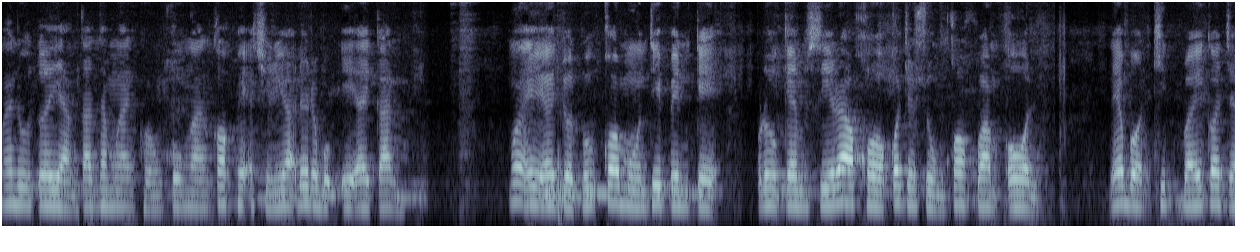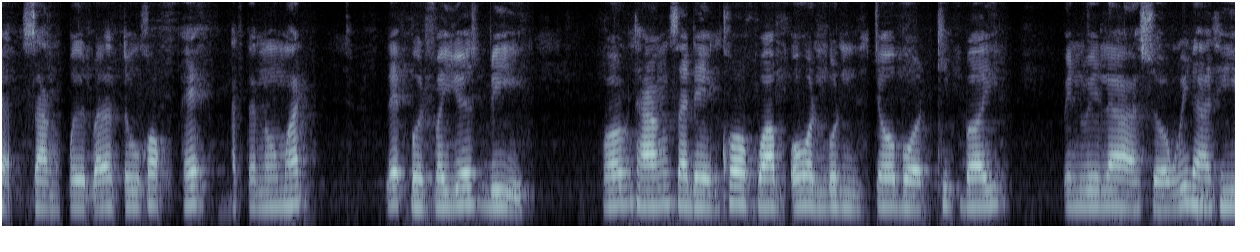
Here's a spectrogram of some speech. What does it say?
มาดูตัวอย่างการทำงานของโครงงานคอกแพะอัจฉริยะด้วยระบบ AI กัน เมื่อ AI ตรวจพบข้อมูลที่เป็นแกะโปรแกรม Sierra Core ก็จะส่งข้อความ on และบอร์ดคิดไว้ก็จะสั่งเปิดประตูคอกแพะอัตโนมัติ และเปิดไฟ USB พร้อมทั้งแสดงข้อความออนบนจอบอร์ดคิดไว้เป็นเวลา 2 วินาที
